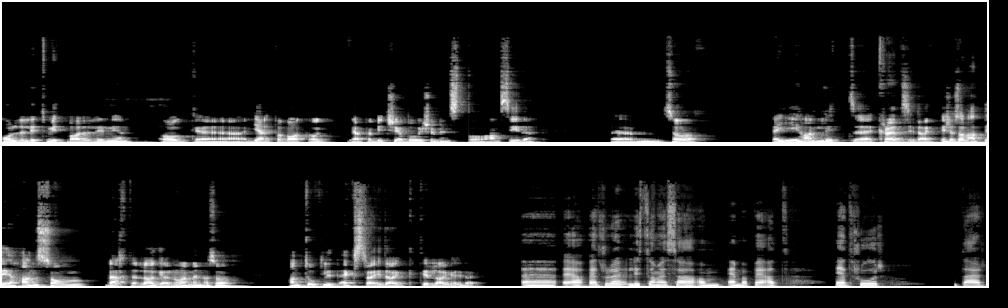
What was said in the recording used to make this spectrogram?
holde litt midtbanelinjen og eh, hjelpe bak og hjelpe Bichiabo, ikke minst, på hans side. Um, så jeg gir han litt uh, creds i dag. Ikke sånn at det er han som bærte laget eller noe, men altså han tok litt ekstra i dag til laget i dag. Uh, ja, jeg tror det er litt som jeg sa om Mbappé, at jeg tror det er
